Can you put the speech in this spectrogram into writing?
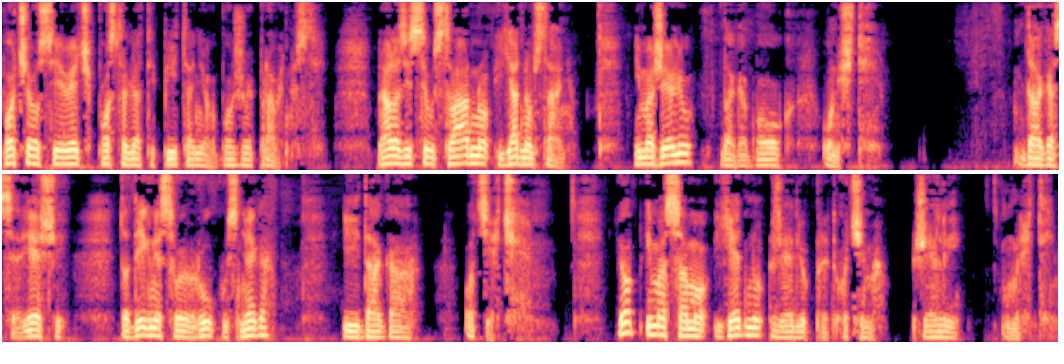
Počeo si je već postavljati pitanje o Božoj pravednosti. Nalazi se u stvarno jadnom stanju. Ima želju da ga Bog uništi. Da ga se riješi, da digne svoju ruku s njega i da ga odsjeće. Job ima samo jednu želju pred očima. Želi umriti.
